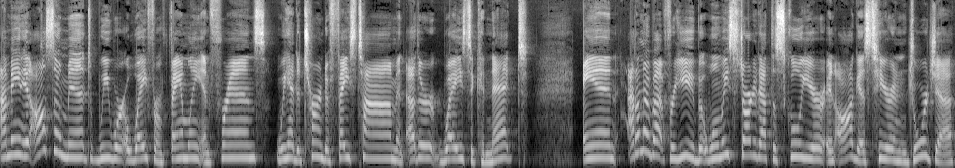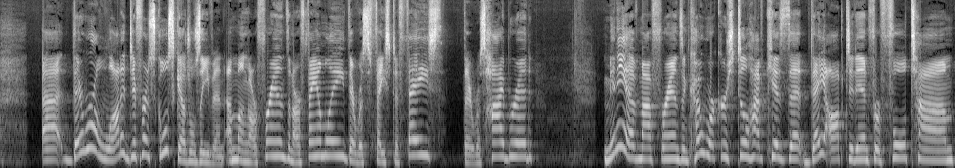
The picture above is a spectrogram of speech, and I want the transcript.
I mean, it also meant we were away from family and friends. We had to turn to FaceTime and other ways to connect. And I don't know about for you, but when we started out the school year in August here in Georgia, uh, there were a lot of different school schedules, even among our friends and our family. There was face to face, there was hybrid. Many of my friends and coworkers still have kids that they opted in for full time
